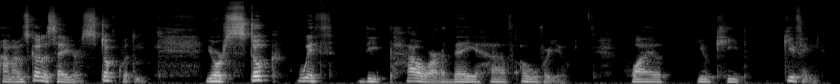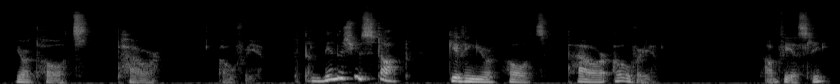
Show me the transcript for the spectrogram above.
And I was going to say you're stuck with them. You're stuck with the power they have over you while you keep giving your thoughts power over you. But the minute you stop giving your thoughts power over you, obviously,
